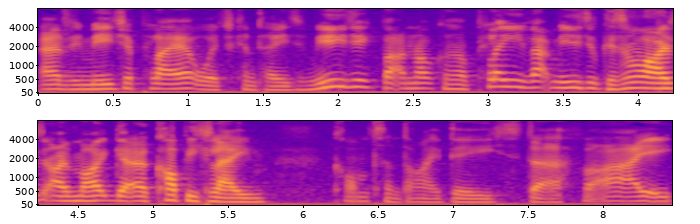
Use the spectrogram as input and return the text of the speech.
and the media player, which contains music, but I'm not going to play that music because otherwise I might get a copy claim, content ID stuff. I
